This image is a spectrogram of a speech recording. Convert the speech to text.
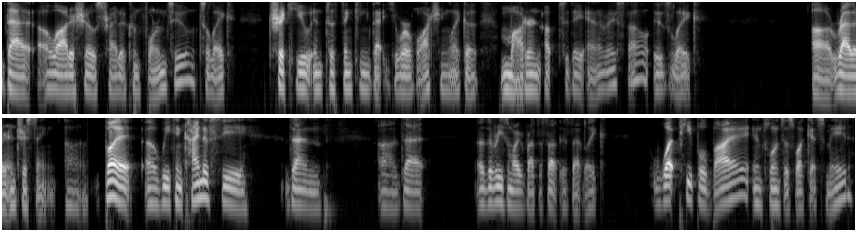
that a lot of shows try to conform to to like trick you into thinking that you are watching like a modern up to date anime style is like uh rather interesting. Uh but uh, we can kind of see then uh that uh, the reason why we brought this up is that like what people buy influences what gets made,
